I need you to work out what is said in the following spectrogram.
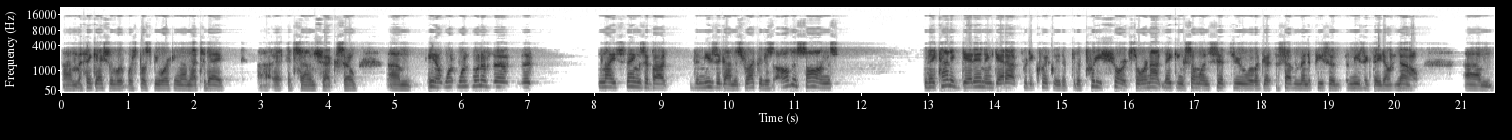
Um, I think actually we're, we're, supposed to be working on that today uh, at, at Soundcheck. So, um, you know, one, one, of the, the nice things about the music on this record is all the songs, they kind of get in and get out pretty quickly. They're, they're pretty short, so we're not making someone sit through like a, a seven-minute piece of music they don't know. Um,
